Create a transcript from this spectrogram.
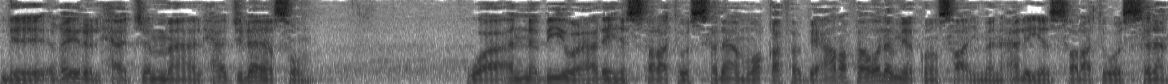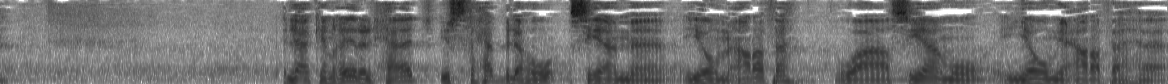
لغير الحاج. أما الحاج لا يصوم. والنبي عليه الصلاة والسلام وقف بعرفة ولم يكن صائما عليه الصلاة والسلام. لكن غير الحاج يستحب له صيام يوم عرفة وصيام يوم عرفة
